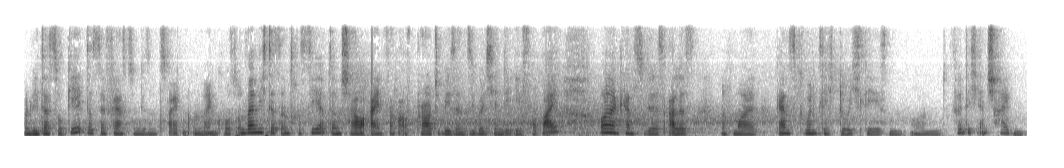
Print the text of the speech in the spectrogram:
Und wie das so geht, das erfährst du in diesem zweiten Online-Kurs. Und wenn dich das interessiert, dann schau einfach auf proudtobesensibelchen.de vorbei und dann kannst du dir das alles nochmal ganz gründlich durchlesen und für dich entscheiden.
